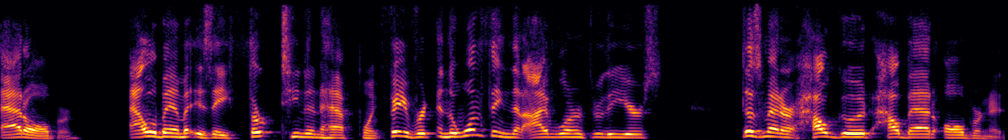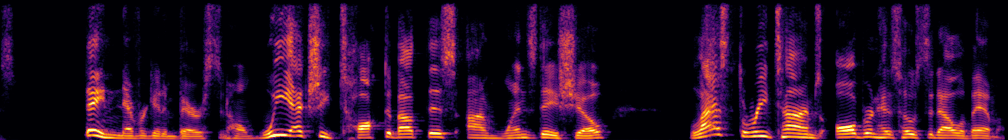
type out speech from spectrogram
at Auburn. Alabama is a 13 and a half point favorite. And the one thing that I've learned through the years doesn't matter how good, how bad Auburn is, they never get embarrassed at home. We actually talked about this on Wednesday's show. Last three times Auburn has hosted Alabama.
